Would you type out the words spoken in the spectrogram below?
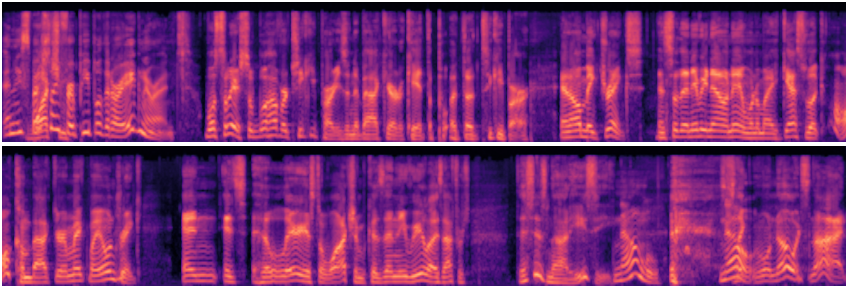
and especially watching- for people that are ignorant. well, so there. So we'll have our tiki parties in the backyard, okay, at the at the tiki bar, and I'll make drinks. And so then every now and then, one of my guests will like, oh, I'll come back there and make my own drink, and it's hilarious to watch them because then they realize afterwards, this is not easy. No, It's no. like, well, no, it's not.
